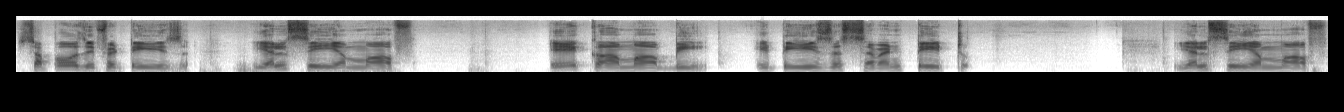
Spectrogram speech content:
Suppose if it is lcm of a comma b it is 72 lcm of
